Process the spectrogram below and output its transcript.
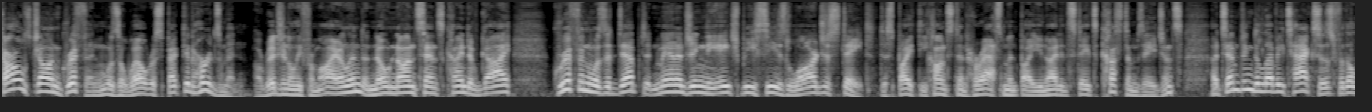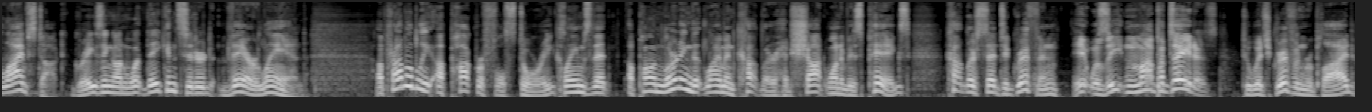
Charles John Griffin was a well respected herdsman. Originally from Ireland, a no nonsense kind of guy, Griffin was adept at managing the HBC's large estate, despite the constant harassment by United States customs agents attempting to levy taxes for the livestock grazing on what they considered their land. A probably apocryphal story claims that upon learning that Lyman Cutler had shot one of his pigs, Cutler said to Griffin, It was eating my potatoes, to which Griffin replied,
